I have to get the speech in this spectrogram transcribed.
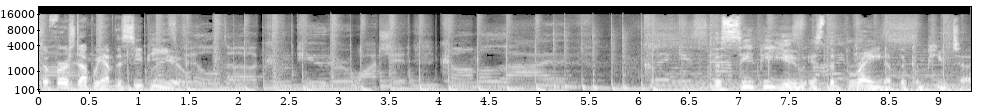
So first up, we have the CPU. The CPU is the brain of the computer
